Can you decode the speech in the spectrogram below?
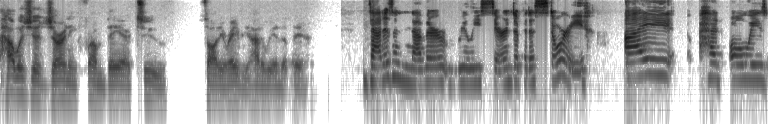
how was your journey from there to Saudi Arabia? How did we end up there? That is another really serendipitous story. I had always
